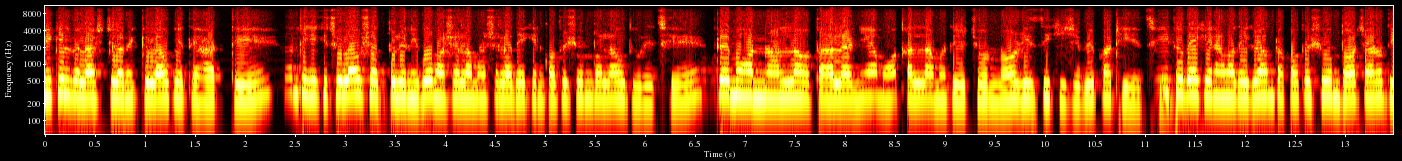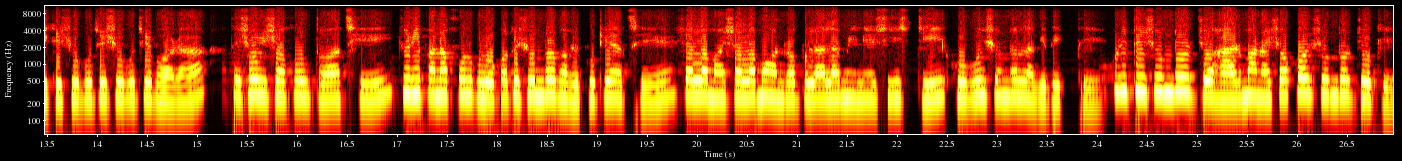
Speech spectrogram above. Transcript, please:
বিকেল বেলা আসছিলাম একটু লাউ খেতে হাঁটতে। এখান থেকে কিছু লাউ শাক তুলে নিব। মাসাল্লাহ মাসাল্লাহ দেখেন কত সুন্দর লাউ ধরেছে। প্রেম আল্লাহ তাআলার নিয়ামত। আল্লাহ আমাদের জন্য রিজিক হিসেবে পাঠিয়েছে। এই তো দেখেন আমাদের গ্রামটা কত সুন্দর, চারোদিকে সবুজে সবুজে ভরা। তাতে সরিষা ফুল তো আছেই। চুরিপানা ফুলগুলো কত সুন্দর ভাবে ফুটে আছে। মাশাল্লাহ মাশাল্লাহ মহান রব্বুল আলমিনের সৃষ্টি খুবই সুন্দর লাগে দেখতে। প্রকৃতির সৌন্দর্য, হার মানায় সকল সৌন্দর্যকে।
